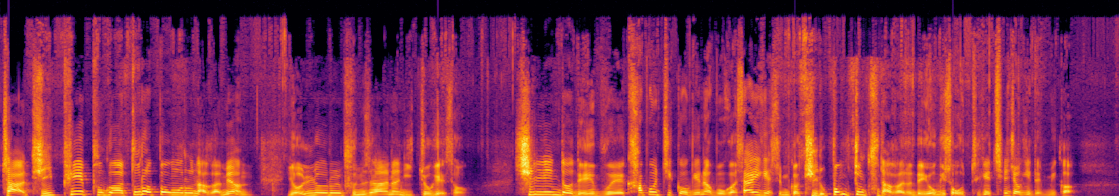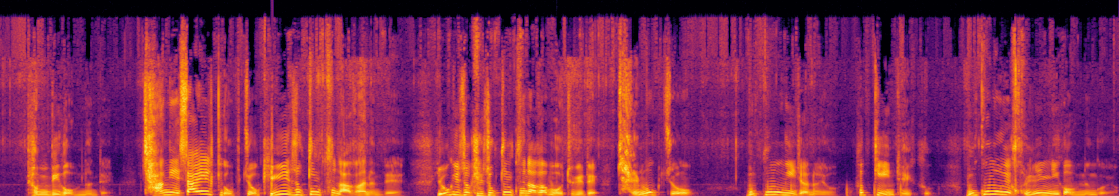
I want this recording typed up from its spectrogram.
자, DPF가 뚫어뻥으로 나가면 연료를 분사하는 이쪽에서 실린더 내부에 카본 찌꺼기나 뭐가 쌓이겠습니까? 뒤로 뻥 뚫고 나가는데 여기서 어떻게 최적이 됩니까? 변비가 없는데. 장에 쌓일 게 없죠. 계속 뚫고 나가는데. 여기서 계속 뚫고 나가면 어떻게 돼? 잘 먹죠. 목구멍이잖아요. 흡기 인테이크. 목구멍에 걸릴 리가 없는 거예요.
